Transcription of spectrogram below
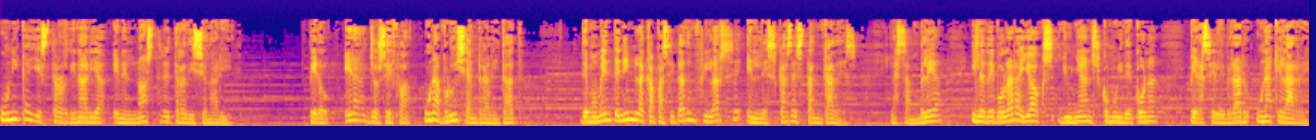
única i extraordinària en el nostre tradicionari. Però era Josefa una bruixa en realitat? De moment tenim la capacitat d'enfilar-se en les cases tancades, l'assemblea i la de volar a llocs llunyans com Uidecona per a celebrar un aquelarre,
